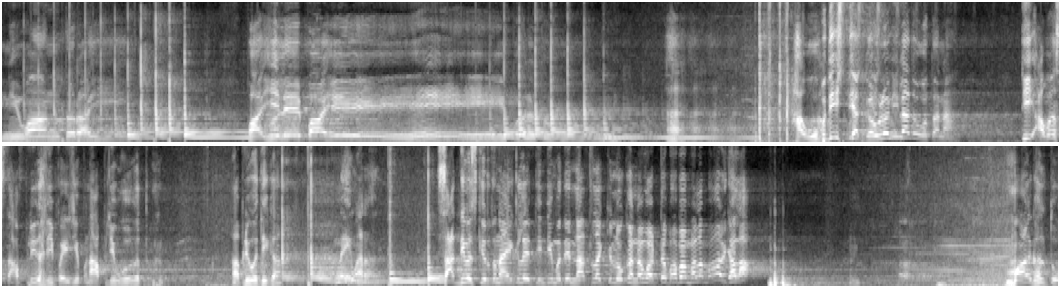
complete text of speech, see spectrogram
निवांत राही? पाहिले पाहे परतो हा? उपदेश त्या गवळणीला जो होता ना. ती अवस्था आपली झाली पाहिजे पण आपली होत आपली होती का? नाही महाराज. सात दिवस कीर्तन ऐकलंय दिंडीमध्ये नाचला की लोकांना वाटतं बाबा मला माळ घाला. माळ घालतो.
